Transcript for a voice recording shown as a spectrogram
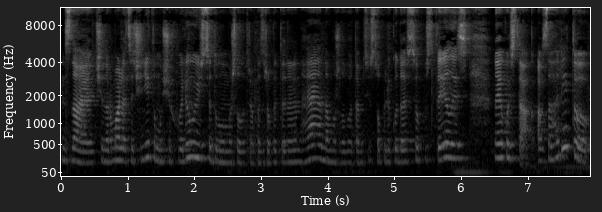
Не знаю, чи нормально це чи ні, тому що хвилююся. Думаю, можливо, треба зробити рентген, а можливо, там ці соплі кудись опустились. Ну, якось так. А взагалі-то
